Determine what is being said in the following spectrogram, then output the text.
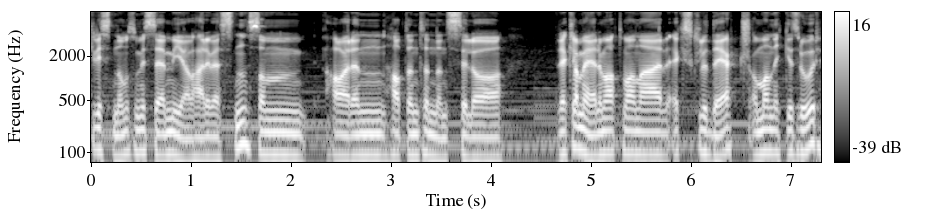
kristendom som vi ser mye av her i Vesten, som har en, hatt en tendens til å reklamere med at man er ekskludert om man ikke tror.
